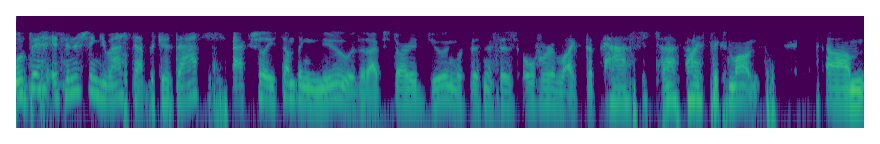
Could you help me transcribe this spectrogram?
Well, it's interesting you asked that because that's actually something new that I've started doing with businesses over like the past uh, six months. Um,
